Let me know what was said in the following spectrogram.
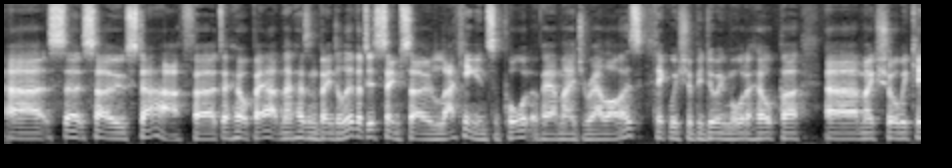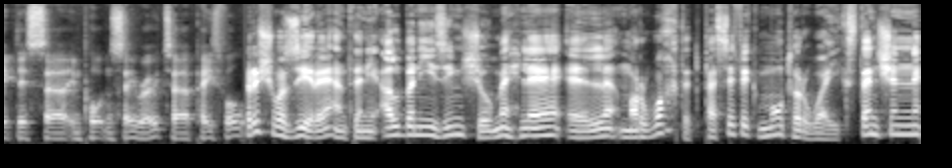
uh, so, so, staff uh, to help out, and that hasn't been delivered. It just seems so lacking in support of our major allies. I think we should be doing more to help uh, uh make sure we keep this uh, important sea route uh, peaceful. رش وزيرة أنثوني ألبانيزي مشو مهلة المروختة باسيفيك موتور واي اكستنشن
